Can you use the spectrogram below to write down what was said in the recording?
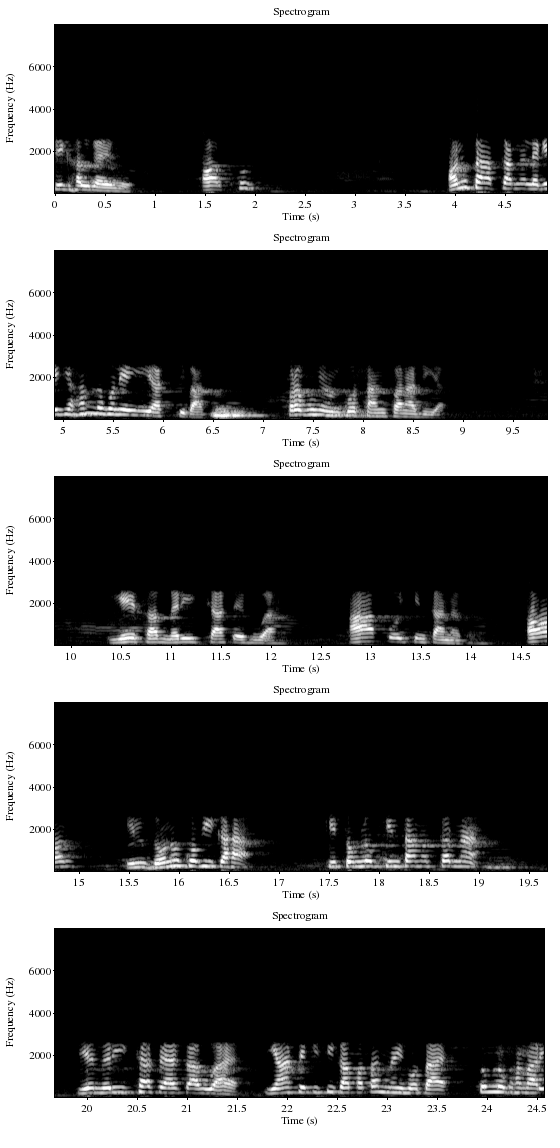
पिघल गए वो, और खुद अनुताप करने लगे कि हम लोगों ने ये अच्छी बात प्रभु ने उनको सांत्वना दिया। ये सब मेरी इच्छा से हुआ है। आप कोई चिंता न करें। और इन दोनों को भी कहा कि तुम लोग चिंता मत करना। ये मेरी इच्छा से ऐसा हुआ है। यहाँ से किसी का पतन नहीं होता है। तुम लोग हमारी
